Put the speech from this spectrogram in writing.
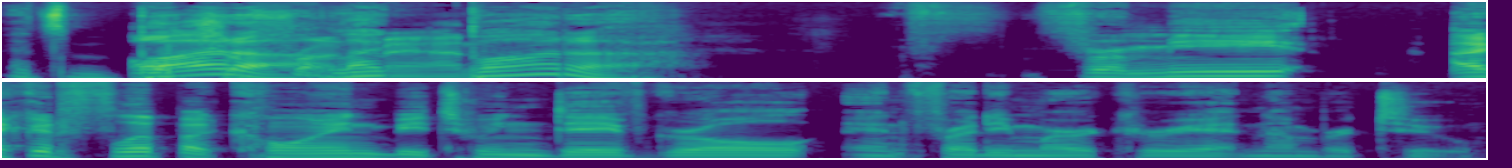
It's butter, front like man. butter. For me, I could flip a coin between Dave Grohl and Freddie Mercury at number two,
